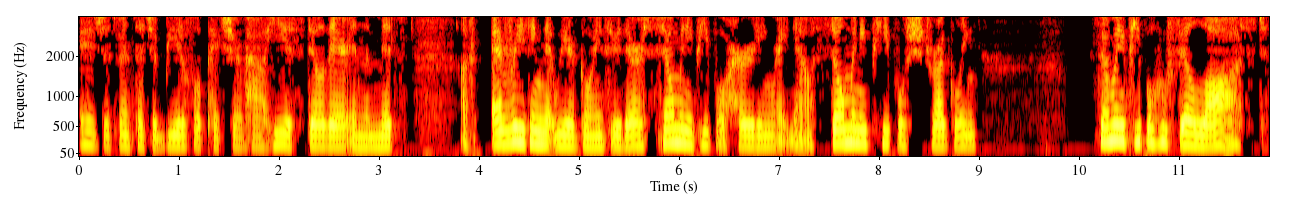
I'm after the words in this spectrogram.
It has just been such a beautiful picture of how He is still there in the midst of everything that we are going through. There are so many people hurting right now, so many people struggling, so many people who feel lost.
